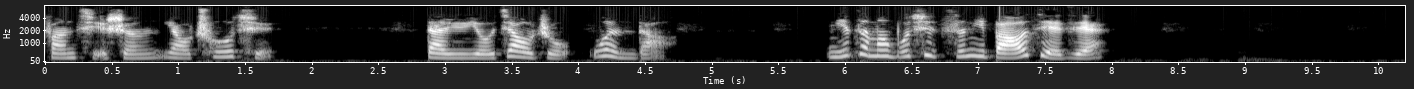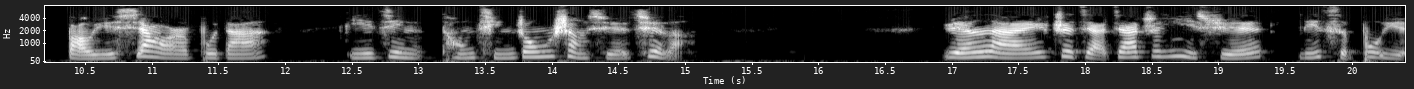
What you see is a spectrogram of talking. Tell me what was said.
方起身要出去。黛玉又叫住，问道。你怎么不去辞你宝姐姐？宝玉笑而不答，一径同秦钟上学去了。原来这贾家之义学离此不远，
